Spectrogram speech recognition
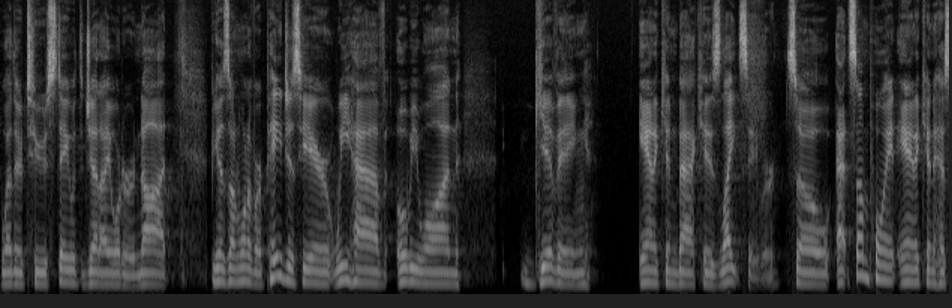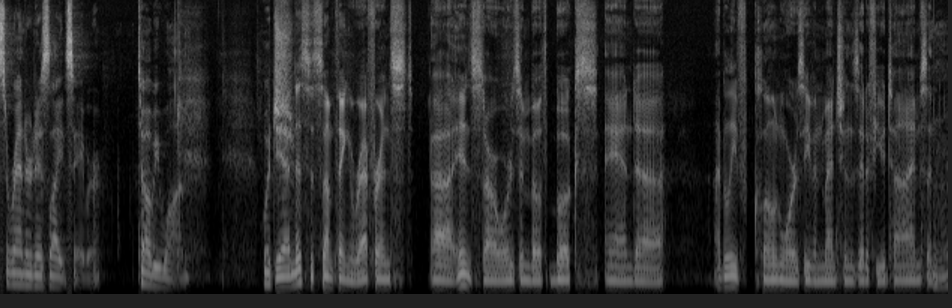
whether to stay with the Jedi Order or not. Because on one of our pages here, we have Obi Wan giving Anakin back his lightsaber. So at some point, Anakin has surrendered his lightsaber to Obi Wan. Which Yeah, and this is something referenced uh, in Star Wars in both books and uh, I believe Clone Wars even mentions it a few times, and Mm-hmm.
